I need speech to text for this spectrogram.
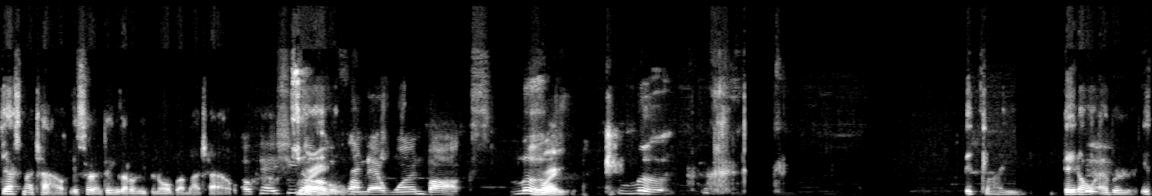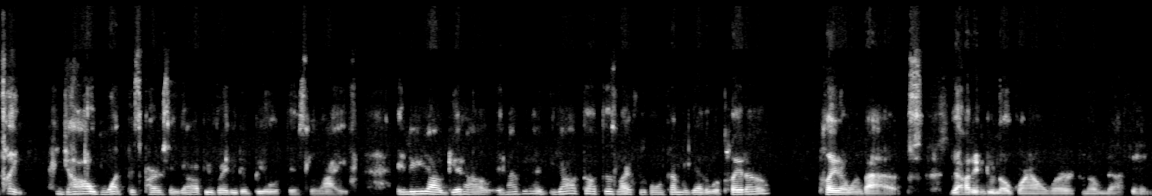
that's my child. There's certain things I don't even know about my child. Okay, she's So- knows from that one box. Look, Right. look. It's like they don't ever. It's like y'all want this person. Y'all be ready to build this life, and then y'all get out, and I be like, y'all thought this life was gonna come together with Play-Doh, Play-Doh and vibes. Y'all didn't do no groundwork, no nothing.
